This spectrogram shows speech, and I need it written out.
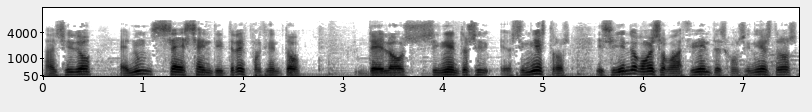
han sido en un 63% de los siniestros y, eh, siniestros. Y siguiendo con eso, con accidentes, con siniestros,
